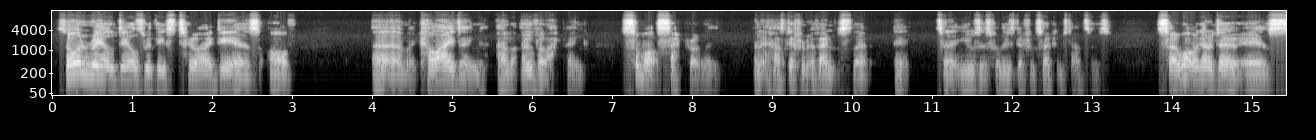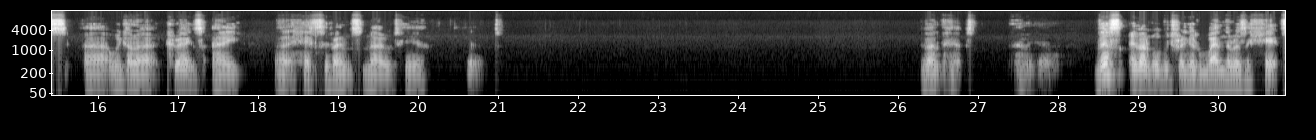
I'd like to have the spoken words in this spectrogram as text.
so Unreal deals with these two ideas of um, colliding and overlapping somewhat separately, and it has different events that it uh, uses for these different circumstances. So what we're going to do is uh, we're going to create a, a hit events node here. Event hit. There we go. This event will be triggered when there is a hit,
